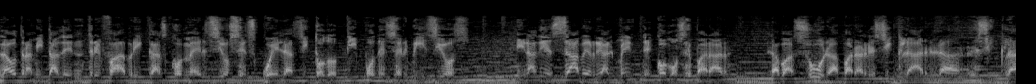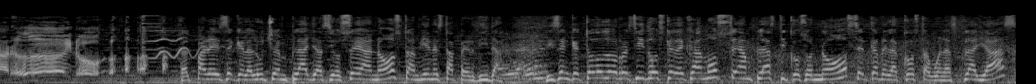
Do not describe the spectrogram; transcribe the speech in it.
la otra mitad entre fábricas, comercios, escuelas y todo tipo de servicios. Y nadie sabe realmente cómo separar la basura para reciclarla. Reciclar, ay no. Tal parece que la lucha en playas y océanos también está perdida. Dicen que todos los residuos que dejamos, sean plásticos o no, cerca de la costa o en las playas,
